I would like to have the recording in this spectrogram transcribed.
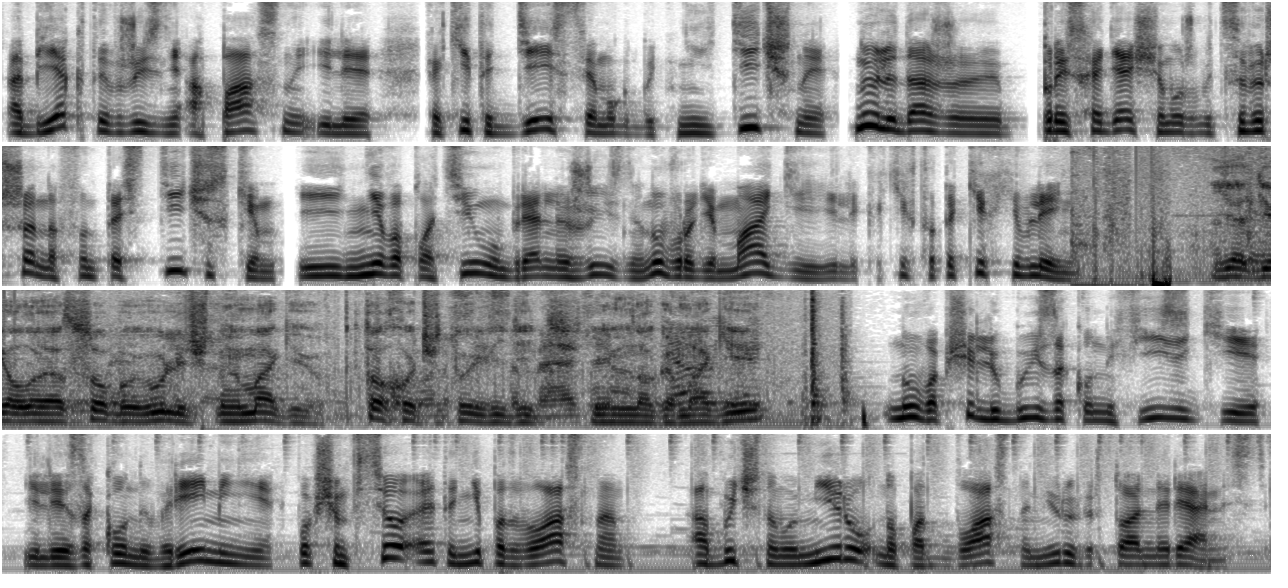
объекты в жизни опасны или какие-то действия могут быть неэтичны, ну или даже происходящее может быть совершенно фантастическим и невоплотимым в реальной жизни, ну, вроде магии или каких-то таких явлений. Я делаю особую уличную магию. Кто хочет увидеть немного магии? Ну, вообще любые законы физики или законы времени. В общем, все это не подвластно обычному миру, но подвластно миру виртуальной реальности.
